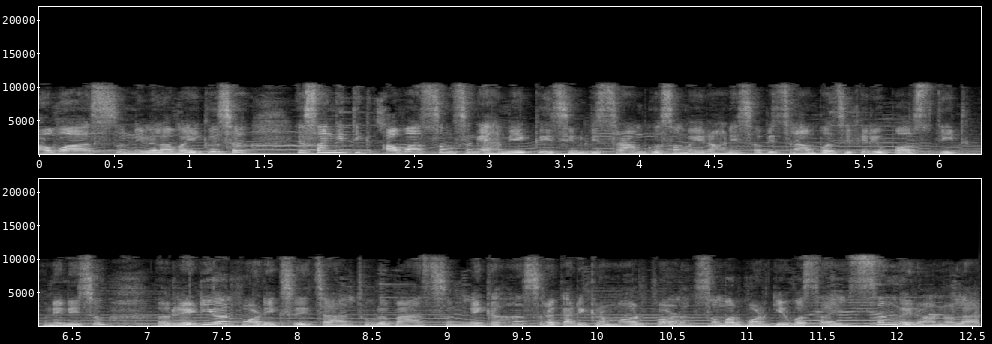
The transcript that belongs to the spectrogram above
आवाज सुन्ने बेला भएको छ। यो साङ्गीतिक आवाज सँगसँगै हामी एकैछिन विश्रामको समय रहनेछ। विश्रामपछि फेरि उपस्थित हुने नै छौँ। रेडियो अर्पण एक सय चार थुप्रो पाँच मेगाहस र कार्यक्रम अर्पण समर्पणको व्यवसाय सँगै रहनुहोला।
